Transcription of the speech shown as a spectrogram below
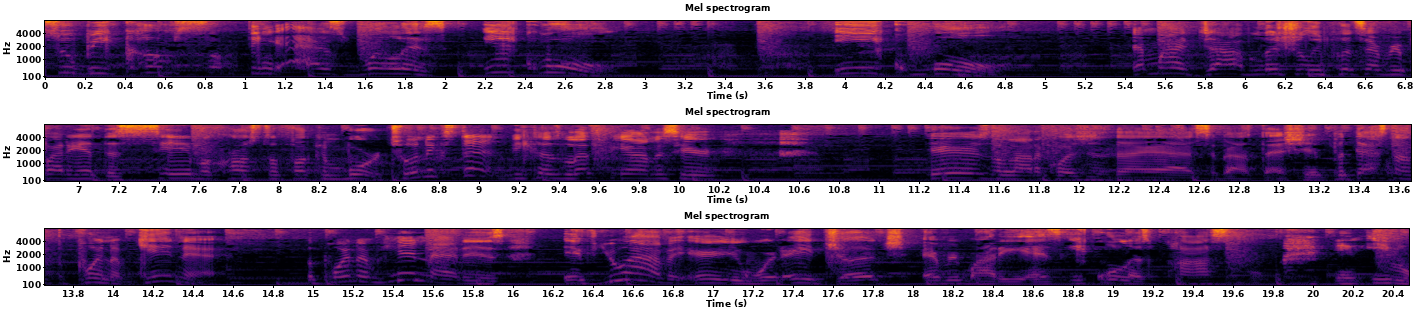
to become something as well as equal equal. And my job literally puts everybody at the same across the fucking board to an extent because let's be honest here, there's a lot of questions that I ask about that shit, but that's not the point I'm getting at. The point I'm getting at is if you have an area where they judge everybody as equal as possible, and even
